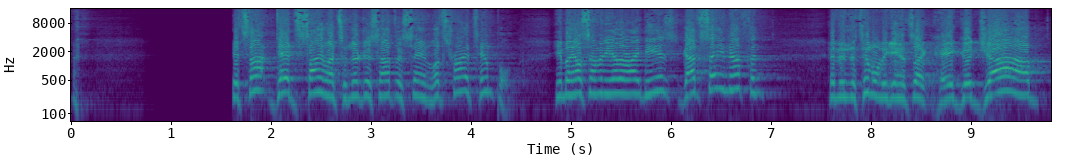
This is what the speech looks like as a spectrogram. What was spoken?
it's not dead silence, and they're just out there saying, Let's try a temple. Anybody else have any other ideas? God's saying nothing. And then the temple began. It's like, Hey, good job.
